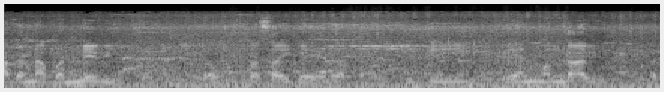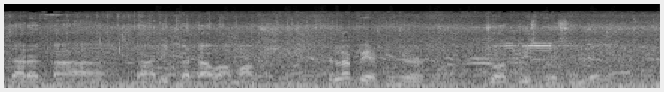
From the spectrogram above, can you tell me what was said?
આગળના બંને બી ફસાઈ ગયેલા હતા. તેથી ટ્રેન મંગાવી અત્યારે ગાડી કઢાવવામાં આવશે. કેટલા પેસેન્જર ચોત્રીસ પેસેન્જર હતા.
